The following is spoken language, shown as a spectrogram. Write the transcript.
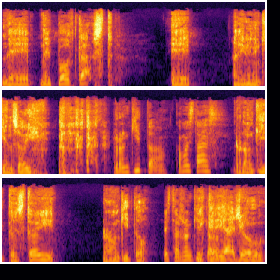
de, del podcast. Eh, adivine quién soy. Ronquito, ¿cómo estás? Ronquito, estoy ronquito. ¿Estás Mi ronquito? querida Joe.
